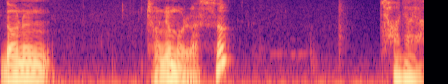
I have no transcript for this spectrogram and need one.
너는 전혀 몰랐어? 전혀요.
